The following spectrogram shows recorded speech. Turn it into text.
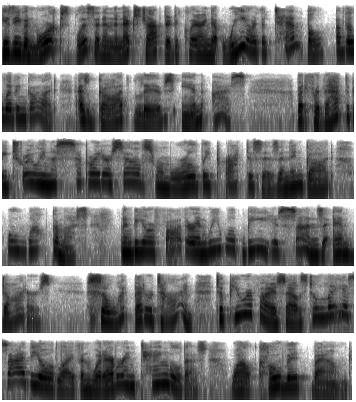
He's even more explicit in the next chapter, declaring that we are the temple of the living God, as God lives in us. But for that to be true, we must separate ourselves from worldly practices, and then God will welcome us and be our Father, and we will be His sons and daughters. So, what better time to purify ourselves, to lay aside the old life and whatever entangled us while COVID bound?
